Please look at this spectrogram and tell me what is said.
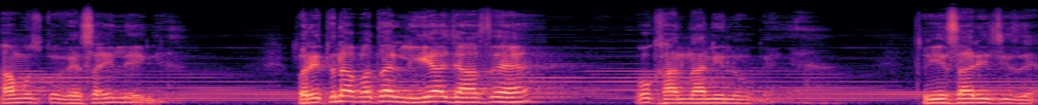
हम उसको वैसा ही लेंगे। पर इतना पता लिया जहाँ से है, वो खानदानी लोग हैं। तो ये सारी चीज़ें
